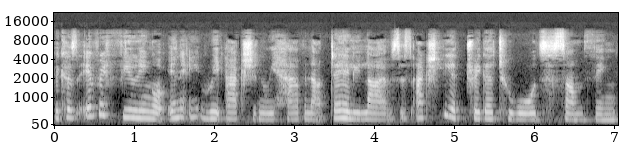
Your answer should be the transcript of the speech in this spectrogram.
because every feeling or any reaction we have in our daily lives is actually a trigger towards something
